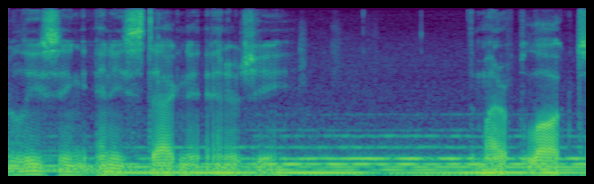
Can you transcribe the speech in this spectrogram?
Releasing any stagnant energy that might have blocked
